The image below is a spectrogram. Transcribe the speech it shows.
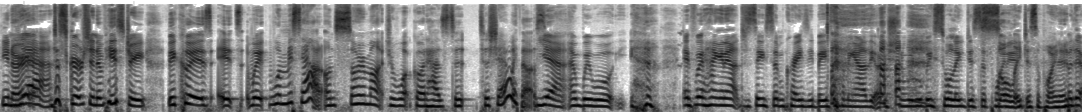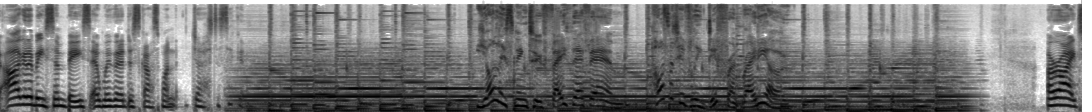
you know, Yeah. description of history because it's we, we'll miss out on so much of what God has to, to share with us. Yeah, and we will, if we're hanging out to see some crazy beast coming out of the ocean, we will be sorely disappointed. Sorely disappointed. But there are going to be some beasts, and we're going to discuss one just a second. You're listening to Faith FM, positively different radio. All right,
